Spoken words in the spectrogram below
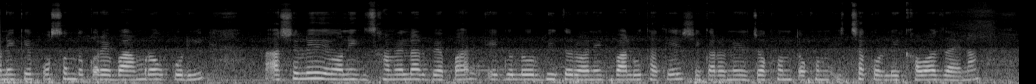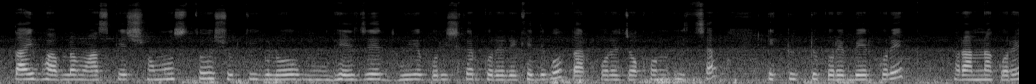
অনেকে পছন্দ করে বা আমরাও করি। আসলে অনেক ঝামেলার ব্যাপার, এগুলোর ভিতরে অনেক বালু থাকে, সে কারণে যখন তখন ইচ্ছা করলে খাওয়া যায় না। তাই ভাবলাম আজকে সমস্ত শুটকিগুলো ভেজে ধুয়ে পরিষ্কার করে রেখে দেব। তারপরে যখন ইচ্ছা একটু একটু করে বের করে রান্না করে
